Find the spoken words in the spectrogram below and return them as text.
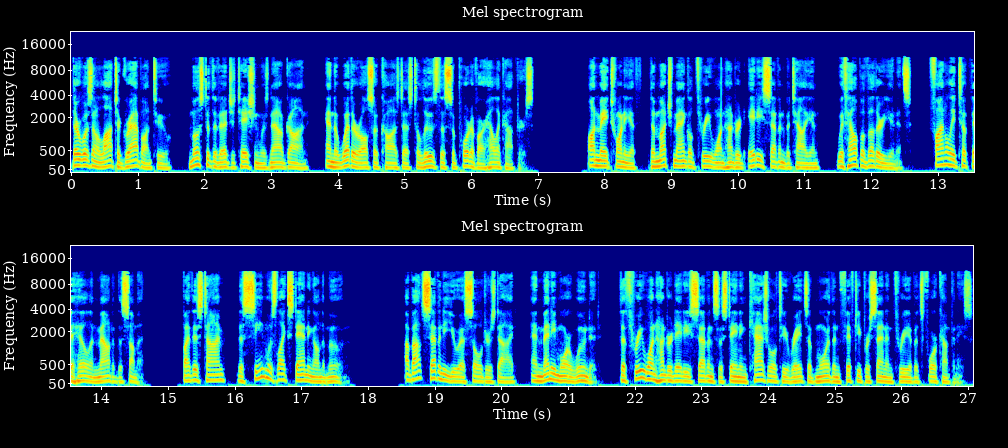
There wasn't a lot to grab onto, most of the vegetation was now gone, and the weather also caused us to lose the support of our helicopters. On May 20th, the much mangled 3 187 Battalion, with help of other units, finally took the hill and mounted the summit. By this time, the scene was like standing on the moon. About 70 U.S. soldiers died, and many more wounded, the 3 187 sustaining casualty rates of more than 50% in three of its four companies.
